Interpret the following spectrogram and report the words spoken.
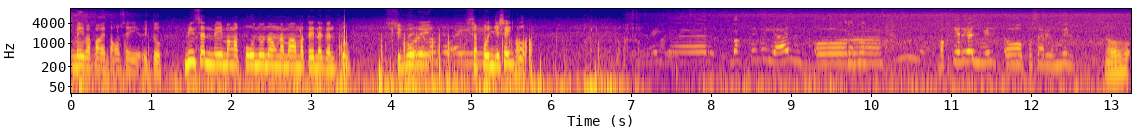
may papakita ko sa iyo. Ito. Minsan may mga puno nang namamatay na ganito. Siguro Ay, naman po ay sa fungicide po. either bacterial or uh, bacterial wilt o fusarium wilt. Oo.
